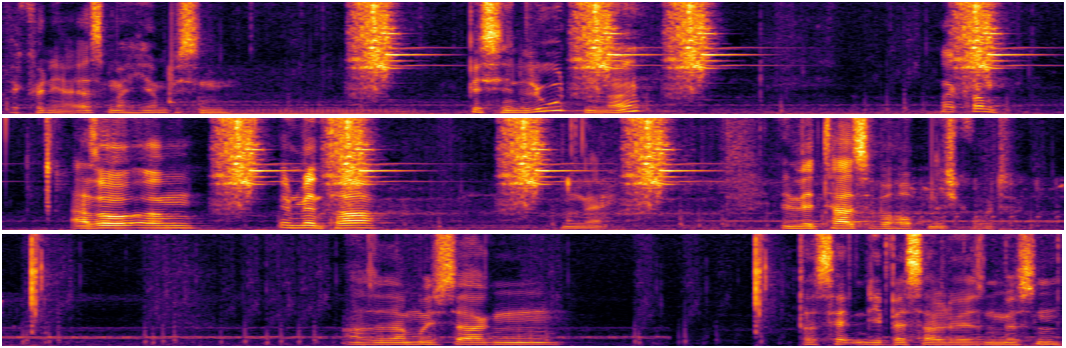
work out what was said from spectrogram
Wir können ja erstmal hier ein bisschen, bisschen looten, ne? Na komm. Also, ähm, Inventar. Ne. Inventar ist überhaupt nicht gut. Also da muss ich sagen, das hätten die besser lösen müssen.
